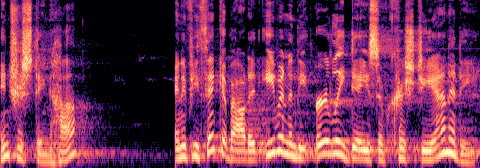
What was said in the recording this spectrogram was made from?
Interesting, huh? And if you think about it, even in the early days of Christianity,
